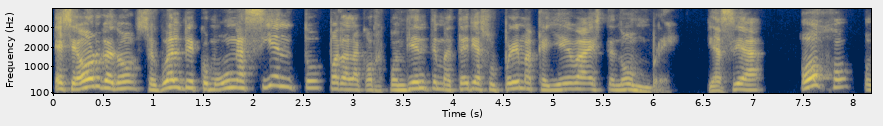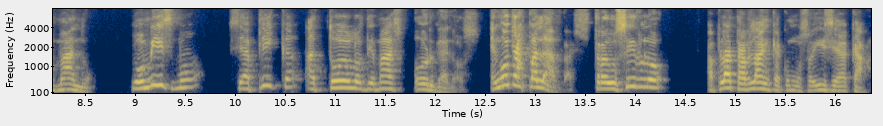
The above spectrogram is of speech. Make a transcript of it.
ese órgano se vuelve como un asiento para la correspondiente materia suprema que lleva este nombre, ya sea ojo o mano. Lo mismo se aplica a todos los demás órganos. En otras palabras, traducirlo a plata blanca, como se dice acá.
